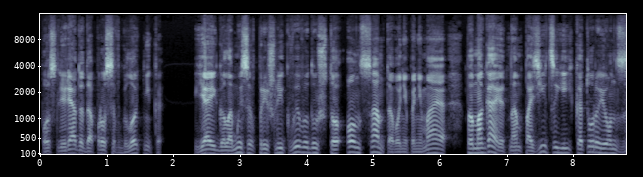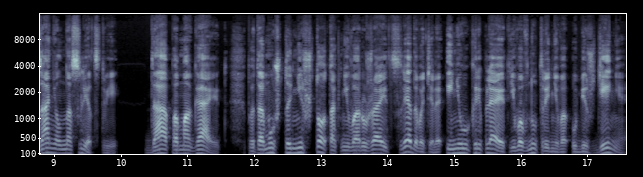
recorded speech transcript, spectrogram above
После ряда допросов Глотника я и Голомысов пришли к выводу, что он, сам того не понимая, помогает нам позицией, которую он занял на следствии. Да, помогает, потому что ничто так не вооружает следователя и не укрепляет его внутреннего убеждения,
